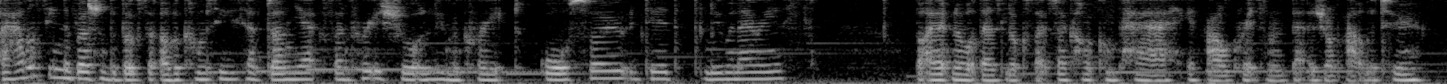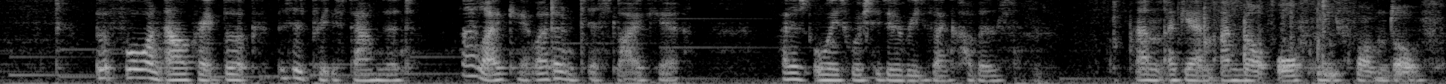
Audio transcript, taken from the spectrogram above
I haven't seen the version of the books that other companies have done yet because I'm pretty sure Illumicrate also did the Luminaries. But I don't know what theirs looks like so I can't compare if Owlcrate's done a better job out of the two. But for an Owlcrate book, this is pretty standard. I like it, I don't dislike it. I just always wish they do redesign covers. And again, I'm not awfully fond of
